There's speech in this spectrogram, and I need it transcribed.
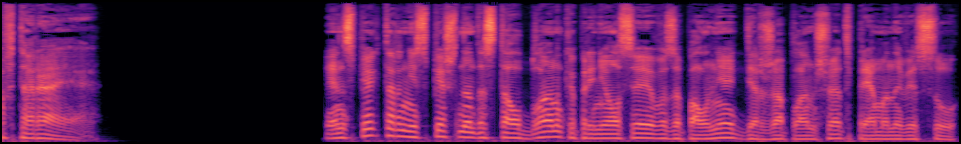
вторая. Инспектор неспешно достал бланк и принялся его заполнять, держа планшет прямо на весу.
